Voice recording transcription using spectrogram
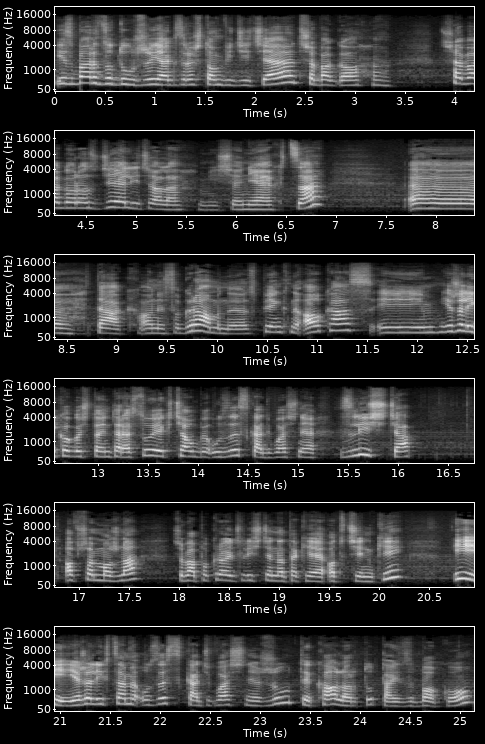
Jest bardzo duży, jak zresztą widzicie. Trzeba go, trzeba go rozdzielić, ale mi się nie chce. E, tak, on jest ogromny, jest piękny okaz i jeżeli kogoś to interesuje, chciałby uzyskać właśnie z liścia, owszem można, Trzeba pokroić liście na takie odcinki. I jeżeli chcemy uzyskać właśnie żółty kolor tutaj z boku,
